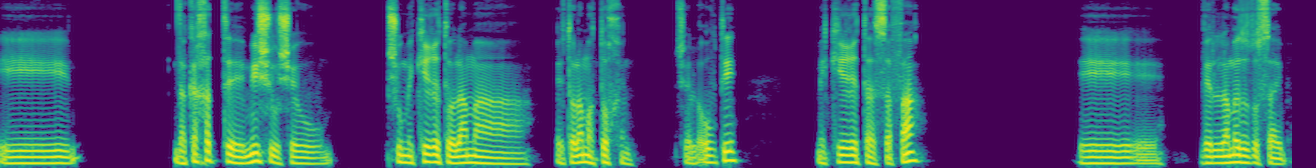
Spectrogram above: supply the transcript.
אה, לקחת אה, מישהו שהוא, שהוא מכיר את עולם, ה, את עולם התוכן של OT, מכיר את השפה, וללמד אותו סייבר.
